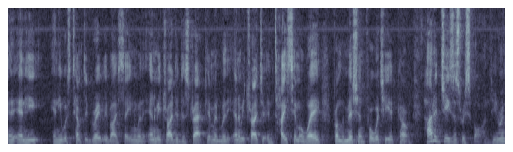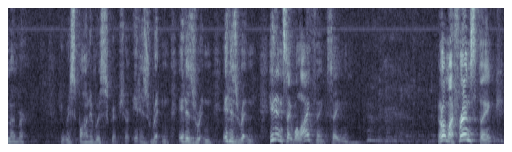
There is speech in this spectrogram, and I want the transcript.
and, and he and he was tempted greatly by Satan when the enemy tried to distract him and when the enemy tried to entice him away from the mission for which he had come. How did Jesus respond? Do you remember? He responded with scripture. It is written. It is written. It is written. He didn't say, Well, I think, Satan. You know what my friends think?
